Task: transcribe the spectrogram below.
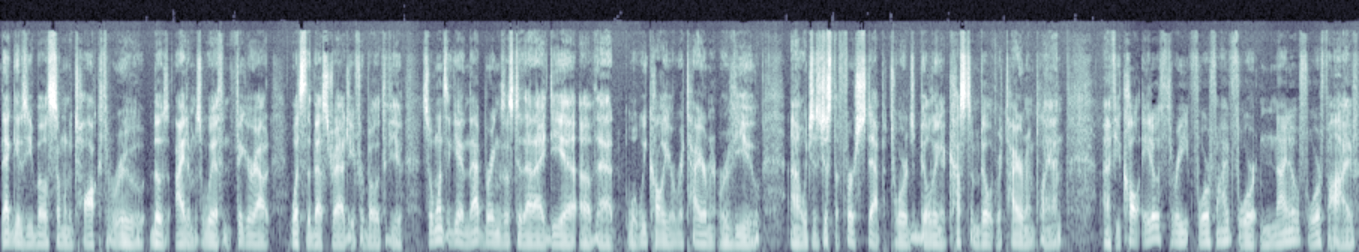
that gives you both someone to talk through those items with and figure out what's the best strategy for both of you. So once again, that brings us to that idea of that what we call your retirement review, uh, which is just the first step towards building a custom built retirement plan. Uh, if you call 803 454 9045,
